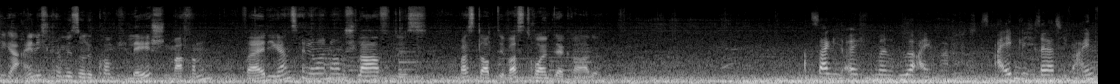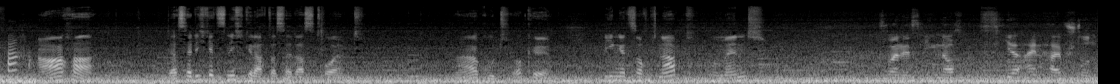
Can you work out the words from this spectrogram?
Digga, eigentlich können wir so eine Compilation machen, weil die ganze Zeit immer noch am Schlafen ist. Was glaubt ihr, was träumt er gerade? Sage ich euch, wie man Rührei macht. Das ist eigentlich relativ einfach. Aha, das hätte ich jetzt nicht gedacht, dass er das träumt. Na gut, okay. Liegen jetzt noch knapp. Moment. Freunde, es liegen noch viereinhalb Stunden.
